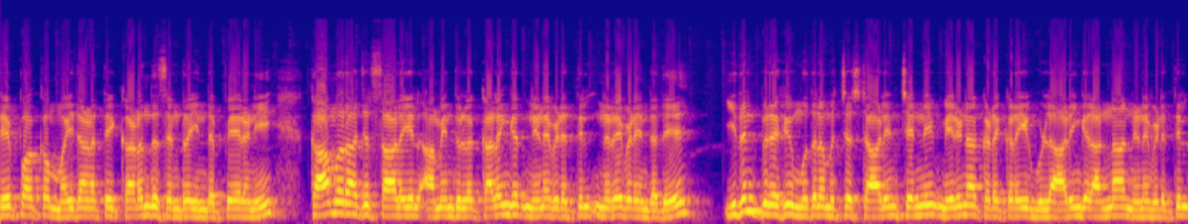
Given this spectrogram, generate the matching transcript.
சேப்பாக்கம் மைதானத்தை கடந்து சென்ற இந்த பேரணி காமராஜர் சாலையில் அமைந்துள்ள கலைஞர் கலைஞர் நினைவிடத்தில் நிறைவடைந்தது. இதன் பிறகு முதலமைச்சர் ஸ்டாலின் சென்னை மெரினா கடற்கரையில் உள்ள அறிஞர் அண்ணா நினைவிடத்தில்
